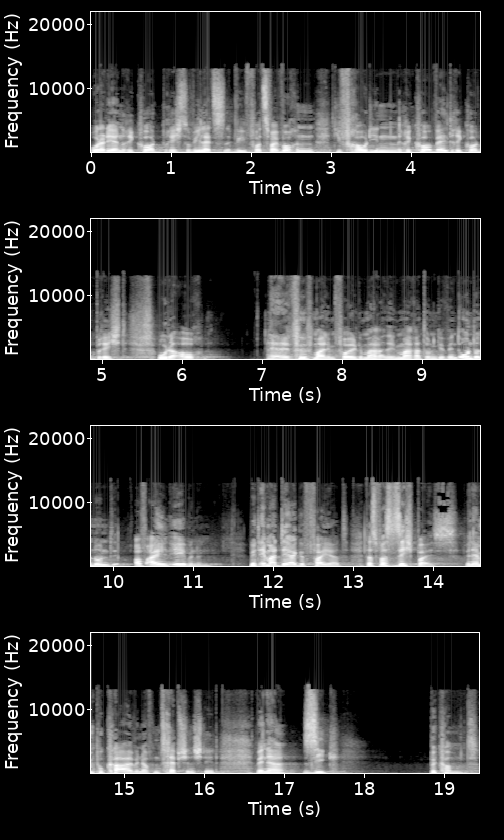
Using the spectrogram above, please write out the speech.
oder der einen Rekord bricht, so wie, letzte, wie vor zwei Wochen die Frau, die einen Rekord, Weltrekord bricht oder auch äh, fünfmal im Folge den Marathon gewinnt und und und auf allen Ebenen wird immer der gefeiert, das was sichtbar ist. Wenn er im Pokal, wenn er auf dem Treppchen steht, wenn er Sieg bekommt.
